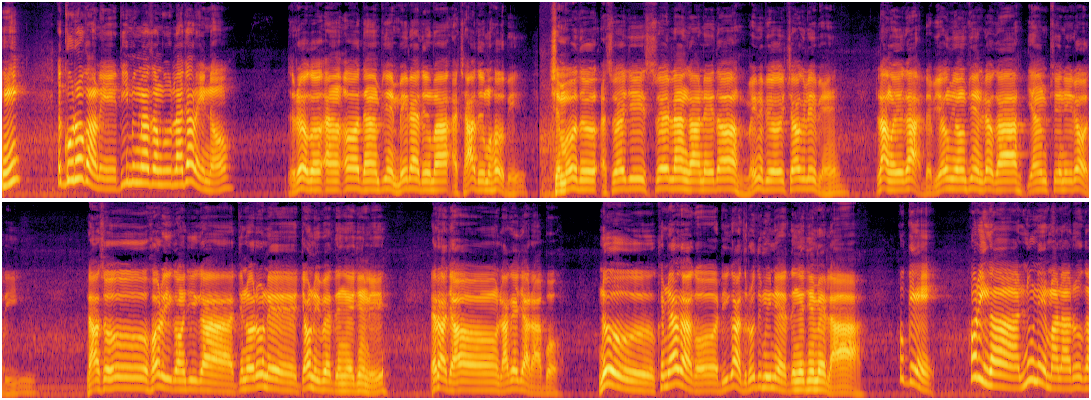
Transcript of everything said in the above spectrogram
ဟင်အကူတို့ကလည်းဒီမင်္ဂလာဆောင်ကိုလာကြတယ်နော် သူတို့ကိုအံဩတန်ဖြင့်မိလိုက်သူမှာအခြားသူမဟုတ်ပေချင်မိုးသူအစွဲကြီးဆွဲလန်းကနေသောမိမပြိုချောကလေးပင်လငွေကတပြုံပြုံဖြင့်လောက်ကပြန်ဖြစ်နေတော့သည်လာဆိုဟောဒီကောင်ကြီးကကျွန်တော်တို့နဲ့ကြောင်းနေပဲတင်ငယ်ချင်းလေအဲ့ဒါကြောင့်လာခဲ့ကြတာပေါ့။နို့ခမ ्या ကကောဒီကသူတို့သမီးနဲ့တင်ငယ်ချင်းပဲလားဟုတ်ကဲ့ဟောဒီကနှုတ်နဲ့မာလာတို့က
